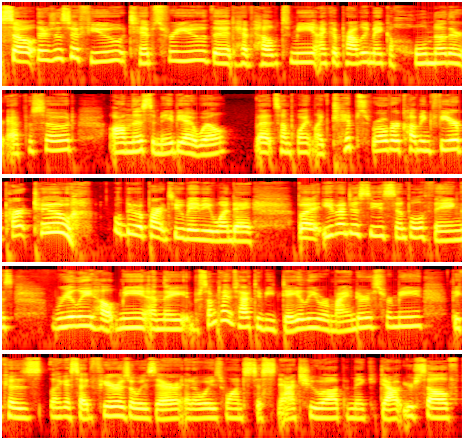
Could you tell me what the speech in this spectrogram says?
So there's just a few tips for you that have helped me. I could probably make a whole nother episode on this, and maybe I will but at some point, like tips for overcoming fear, part two. we'll do a part two maybe one day. But even just these simple things really help me. And they sometimes have to be daily reminders for me because, like I said, fear is always there. It always wants to snatch you up and make you doubt yourself,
